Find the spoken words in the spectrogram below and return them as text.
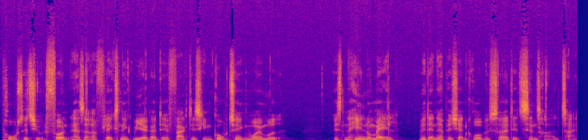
positivt fund, altså refleksen ikke virker, det er faktisk en god ting, hvorimod hvis den er helt normal ved den her patientgruppe, så er det et centralt tegn.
